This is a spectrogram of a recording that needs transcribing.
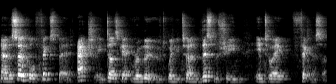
Now the so-called fixed bed actually does get removed when you turn this machine into a thicknesser.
